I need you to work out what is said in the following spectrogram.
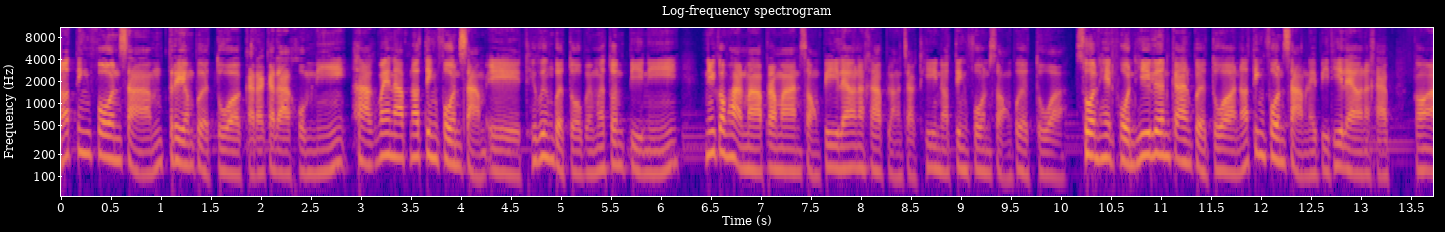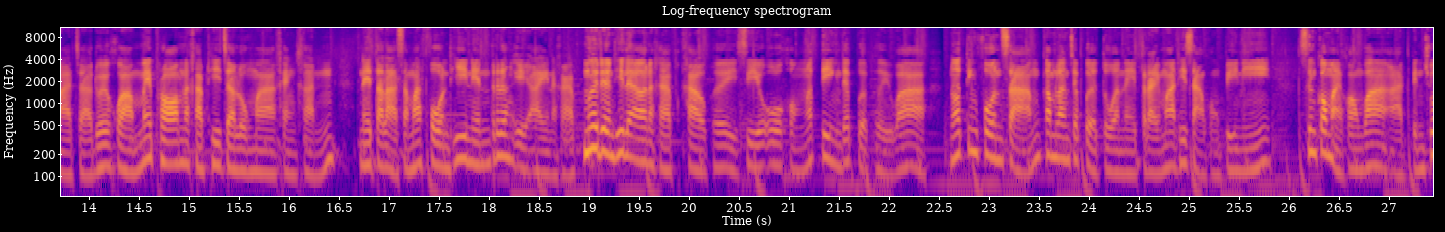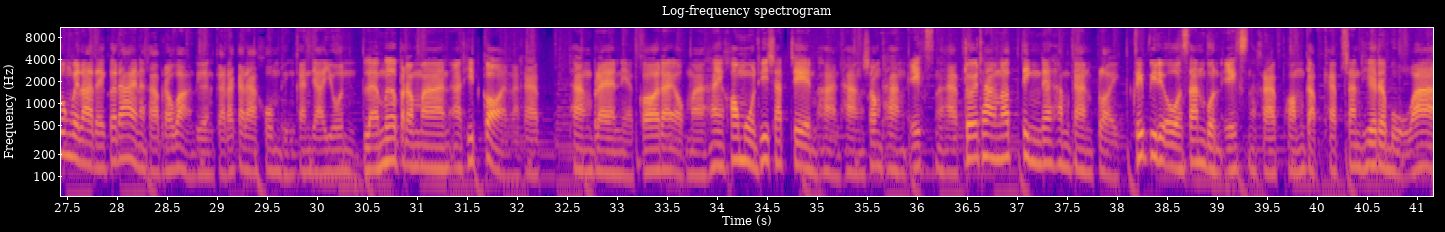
Notting Phone 3 เตรียมเปิดตัวกรกฎาคมนี้ หากไม่นับ Notting Phone 3A ที่เพิ่งเปิดตัวไปเมื่อต้นปีนี้ นี่ก็ผ่านมาประมาณ 2 ปีแล้วนะครับ หลังจากที่ Notting Phone 2 เปิดตัว ส่วนเหตุผลที่เลื่อนการเปิดตัว Notting Phone 3 ในปีที่แล้วนะครับ ก็อาจจะด้วยความไม่พร้อมนะครับที่จะลงมาแข่งขัน ในตลาดสมาร์ทโฟนที่เน้นเรื่อง AI นะครับ เมื่อเดือนที่แล้วนะครับข่าวเผย CEO ของ Notting ได้เปิดเผยว่า Notting Phone 3กำลังจะเปิดตัวในไตรมาสที่ 3 ของปีนี้ ซึ่งก็หมายความว่าอาจเป็นช่วงเวลาใดก็ได้นะครับ ระหว่างเดือนกรกฎาคมถึงกันยายน และเมื่อประมาณอาทิตย์ก่อนนะครับ ทางแบรนด์เนี่ยก็ได้ออกมาให้ข้อมูลที่ชัดเจนผ่านทางช่องทาง X นะครับ โดยทาง Notting ได้ทำการปล่อยคลิปวิดีโอสั้นบน X นะครับ พร้อมกับแคปชั่นที่ระบุว่า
